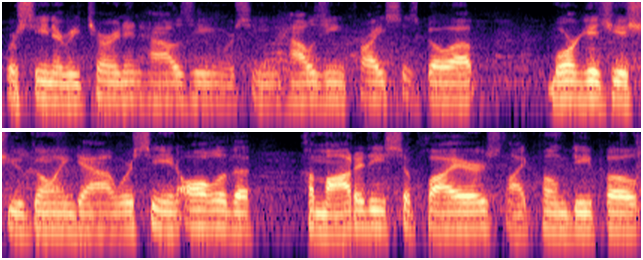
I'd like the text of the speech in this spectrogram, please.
We're seeing a return in housing. We're seeing housing prices go up, mortgage issue going down. We're seeing all of the commodity suppliers like Home Depot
